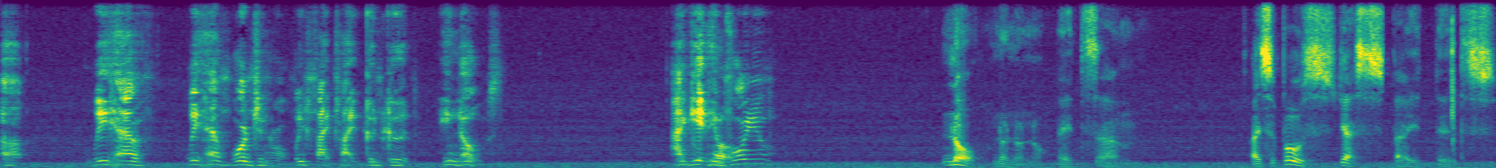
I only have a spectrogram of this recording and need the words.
Uh, we have, we have War General. We fight, fight, good, good. He knows. I get him Oh. for you. No, no, no, no. It's um. I suppose yes. I it's.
